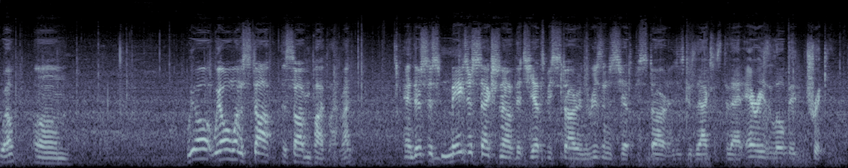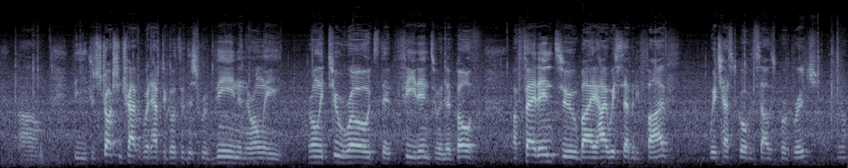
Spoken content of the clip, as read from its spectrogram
Well, um, we all we all want to stop the Sovereign Pipeline, right? And there's this major section of that's yet to be started, and the reason it's yet to be started is because access to that area is a little bit tricky. Um, the construction traffic would have to go through this ravine, and there are only there are only two roads that feed into, and they both are fed into by Highway 75, which has to go over the Salisbury Bridge. You know?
